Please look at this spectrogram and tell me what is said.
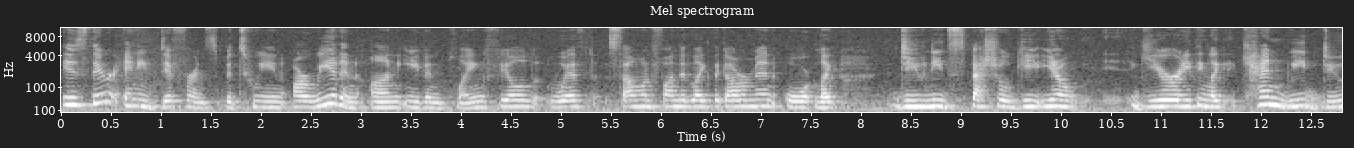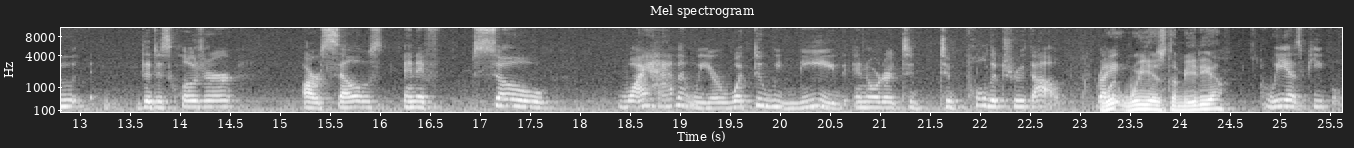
is there any difference between, are we at an uneven playing field with someone funded like the government? Or like, do you need special gear, you know, gear or anything? Like, can we do the disclosure ourselves? And if so, why haven't we, or what do we need in order to, to pull the truth out, right? We, we as the media? We as people.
